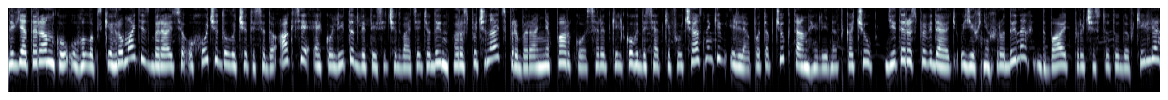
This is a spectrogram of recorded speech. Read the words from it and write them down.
Дев'ята ранку у Голобській громаді збираються охочі долучитися до акції Еколіто 2021 Розпочинають з прибирання парку. Серед кількох десятків учасників Ілля Потапчук та Ангеліна Ткачук. Діти розповідають, у їхніх родинах дбають про чистоту довкілля,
